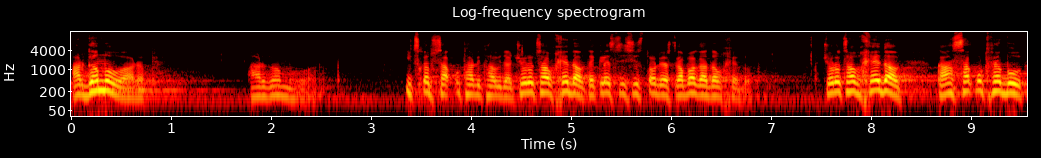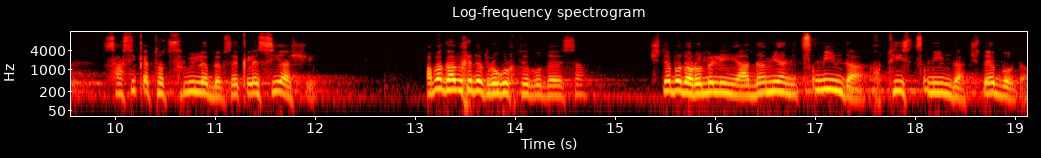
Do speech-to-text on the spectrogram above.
არ გამოვა არაფერი. არ გამოვა არაფერი. იწებს საკუთარი თავი და ჩვენ როცა ვხედავთ ეკლესიის ისტორიას, გაბა გადავხედოთ. ჩვენ როცა ვხედავთ განსაკუთრებულ სასიკეთო ცვლილებებს ეკლესიაში, აბა გავიხედოთ როგორ ხდებოდა ესა? ჩდებოდა რომელიმე ადამიანი წმინდა, ღვთის წმინდა ჩდებოდა.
